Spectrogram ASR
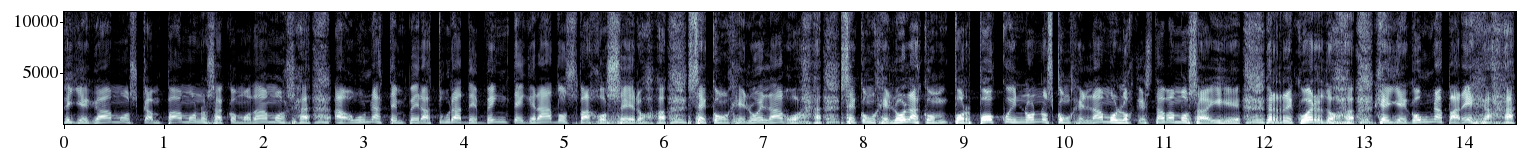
Llegamos, campamos, nos acomodamos a una temperatura de 20 grados bajo cero. Se congeló el agua, se congeló la por poco y no nos congelamos los que estábamos ahí. Recuerdo que llegó una pareja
